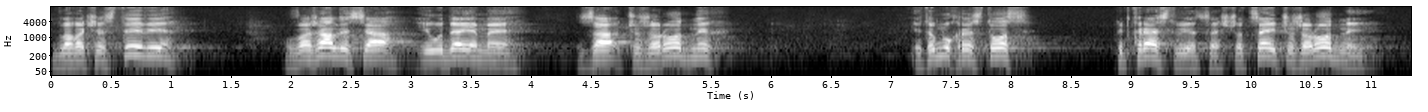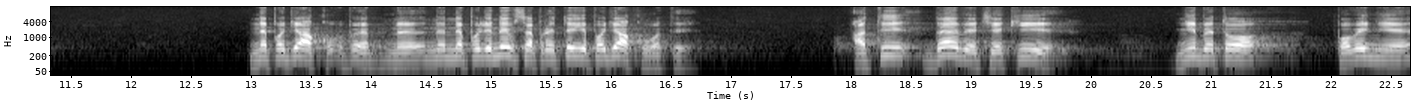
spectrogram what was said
благочестиві, вважалися іудеями за чужородних. І тому Христос підкреслює це, що цей чужородний не, подяку, не, полінився прийти і подякувати. А ті дев'ять, які нібито повинні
